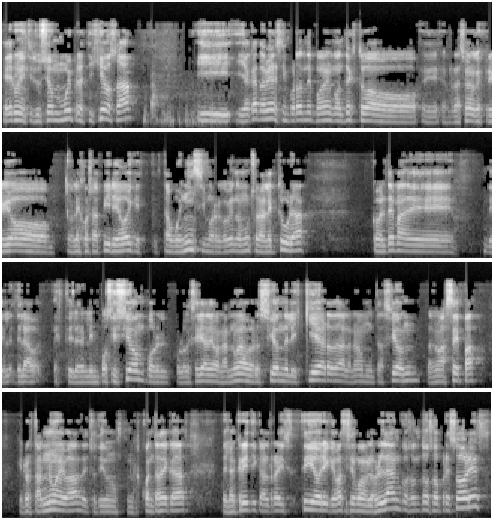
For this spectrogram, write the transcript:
era una institución muy prestigiosa. Y, y acá también es importante poner en contexto eh, en relación a lo que escribió Alejo Yapire hoy, que está buenísimo, recomiendo mucho la lectura, con el tema de, este, la, imposición por, lo que sería la nueva versión de la izquierda, la nueva mutación, la nueva cepa, que no es tan nueva, de hecho tiene unas cuantas décadas, de la Critical Race Theory, que básicamente, bueno, los blancos son todos opresores,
